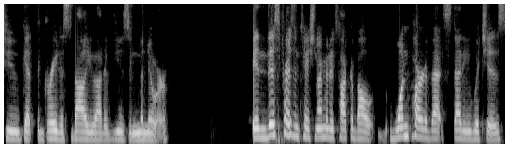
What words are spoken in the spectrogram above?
to get the greatest value out of using manure. In this presentation, I'm going to talk about one part of that study, which is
